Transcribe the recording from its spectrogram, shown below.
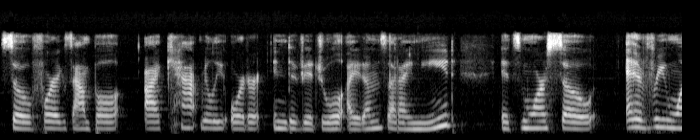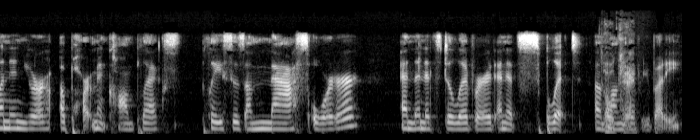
So, for example, I can't really order individual items that I need. It's more so everyone in your apartment complex places a mass order and then it's delivered and it's split among okay. everybody.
